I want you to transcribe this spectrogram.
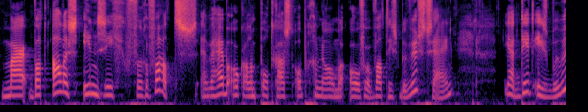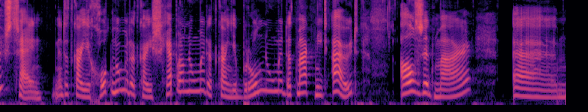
Maar wat alles in zich vervat. En we hebben ook al een podcast opgenomen over wat is bewustzijn. Ja, dit is bewustzijn. En dat kan je God noemen, dat kan je schepper noemen, dat kan je bron noemen. Dat maakt niet uit. Als het maar ehm,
